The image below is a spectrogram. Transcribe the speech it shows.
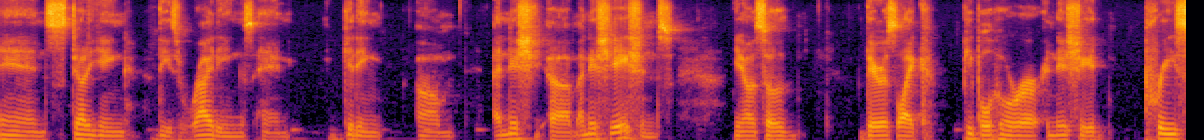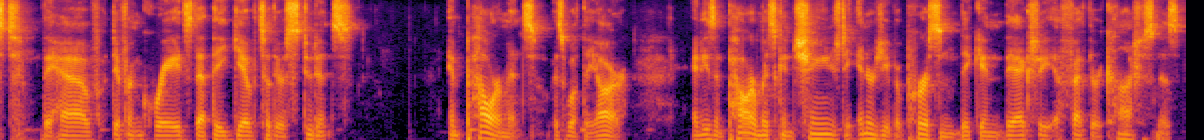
and studying these writings and getting um, initi- uh, initiations. You know, so there's like people who are initiated priests, they have different grades that they give to their students. Empowerments is what they are and these empowerments can change the energy of a person. They can they actually affect their consciousness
